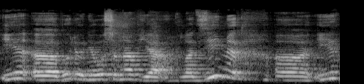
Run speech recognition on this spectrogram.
И э, были у него сыновья Владимир э, и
